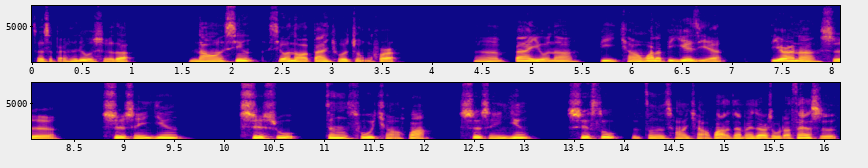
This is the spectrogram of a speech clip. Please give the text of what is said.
这是百分之六十的囊性小脑半球肿块，嗯，伴有呢闭强化的闭结节。第二呢是视神经视束增粗强化，视神经视素是增长强化的，占百分之二十五到三十。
